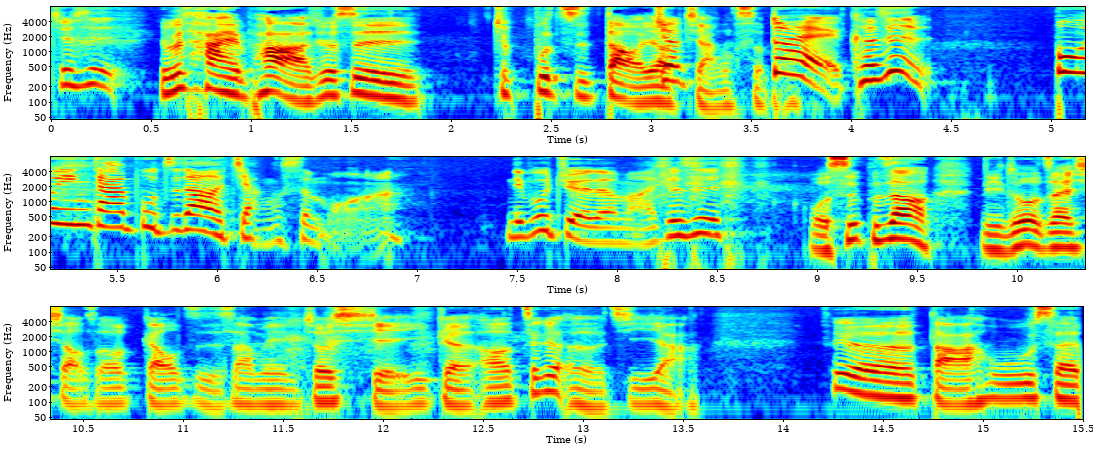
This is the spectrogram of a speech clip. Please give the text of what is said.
就是也不是太害怕，就是就不知道要讲什么。对，可是不应该不知道讲什么啊？你不觉得吗？就是我是不知道，你如果在小时候稿纸上面就写一个哦，这个耳机啊，这个打呼声。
